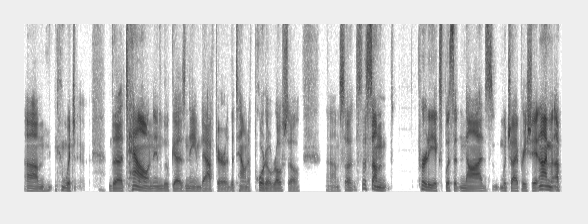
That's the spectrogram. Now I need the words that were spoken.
um, which the town in Luca is named after the town of Porto Rosso. Um, so, so some pretty explicit nods, which I appreciate. And I'm a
